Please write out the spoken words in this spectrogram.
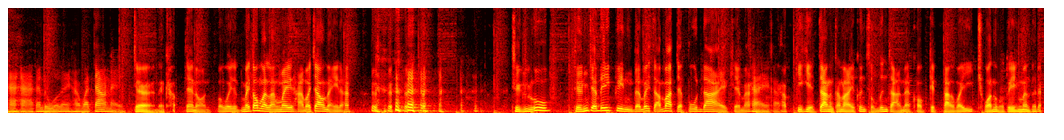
หาหาๆกันดูกันครับว่าเจ้าไหนเจอนะครับแน่นอนบอกว่าไม่ต้องมาลังไม่ถามว่าเจ้าไหนนะ ถึงรู้ถึงจะได้กลิ่นแต่ไม่สามารถจะพูดได้ใช่ไหมใช่ครับครับขี้เกียจจ้างทนายขึ้นสมขึ้นศาลนะขอเก็บตังค์ไว้ช้อนของตัวเองมั่งก็ได้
